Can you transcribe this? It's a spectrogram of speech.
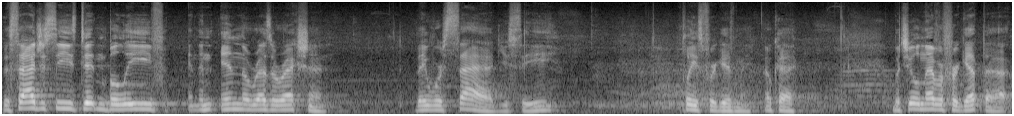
The Sadducees didn't believe in, in the resurrection. They were sad, you see. Please forgive me. Okay. But you'll never forget that.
